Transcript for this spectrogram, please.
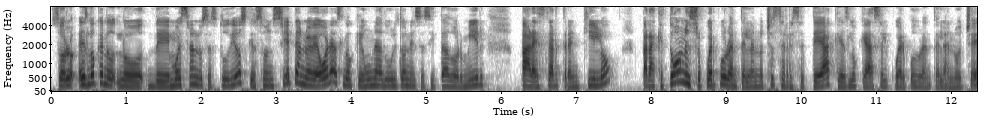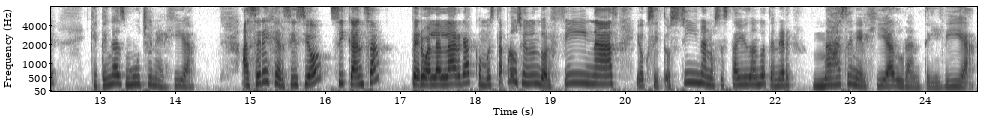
Solo es lo que lo demuestran los estudios, que son 7 a 9 horas lo que un adulto necesita dormir para estar tranquilo, para que todo nuestro cuerpo durante la noche se resetea, que es lo que hace el cuerpo durante la noche, que tengas mucha energía. Hacer ejercicio sí cansa, pero a la larga, como está produciendo endorfinas y oxitocina, nos está ayudando a tener más energía durante el día.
